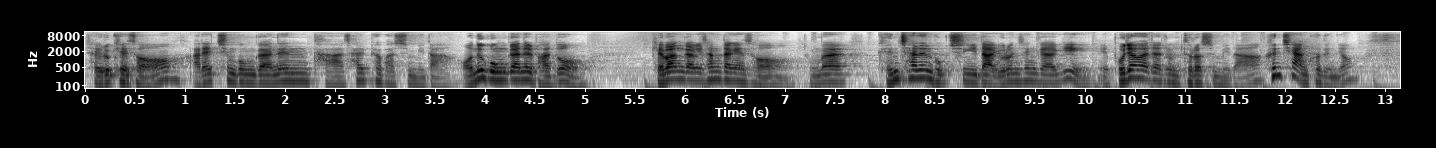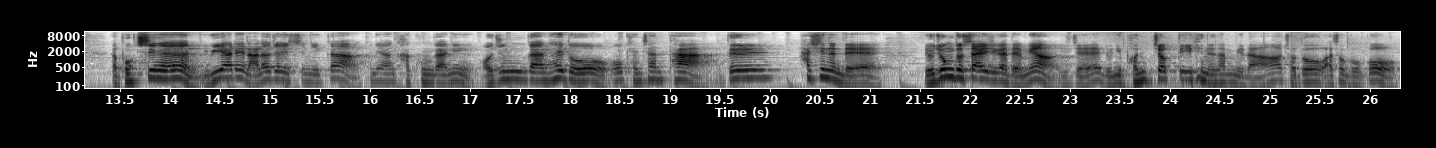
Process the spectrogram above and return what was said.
자, 이렇게 해서 아래층 공간은 다 살펴봤습니다. 어느 공간을 봐도 개방감이 상당해서 정말 괜찮은 복층이다. 이런 생각이 보자마자 좀 들었습니다. 흔치 않거든요. 복층은 위아래 나눠져 있으니까 그냥 각 공간이 어중간해도 어, 괜찮다들 하시는데 요 정도 사이즈가 되면 이제 눈이 번쩍 뜨이기는 합니다. 저도 와서 보고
